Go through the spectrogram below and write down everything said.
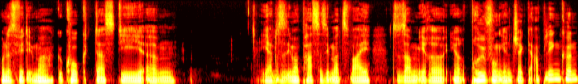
Und es wird immer geguckt, dass die ähm, ja, dass es immer passt, dass immer zwei zusammen ihre ihre Prüfung, ihren Check da ablegen können.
